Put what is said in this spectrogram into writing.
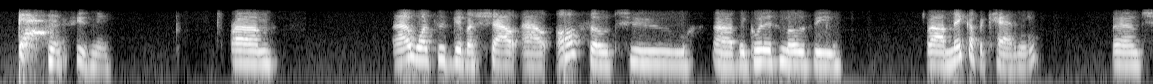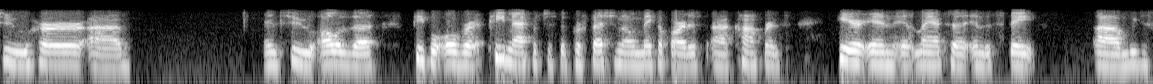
Excuse me. Um, I want to give a shout out also to uh, the Gwyneth Mosby uh, Makeup Academy and to her and to all of the people over at PMAC, which is the Professional Makeup Artist uh, Conference here in Atlanta in the state. Um, we just,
